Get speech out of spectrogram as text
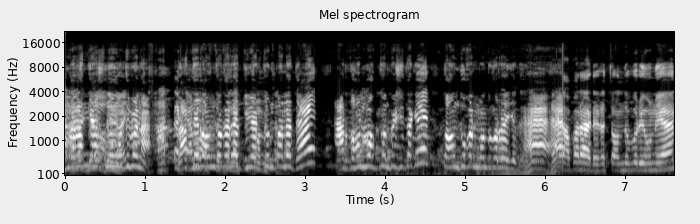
ওনারা ক্যাশ মেমো দিবে না। রাতের অন্ধকারে দুই একজন পালে দেয় আর যখন লোকজন বেশি থাকে তখন দোকান বন্ধ করে রেখে দেয়। হ্যাঁ হ্যাঁ। এটা চন্দ্রপুর ইউনিয়ন।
